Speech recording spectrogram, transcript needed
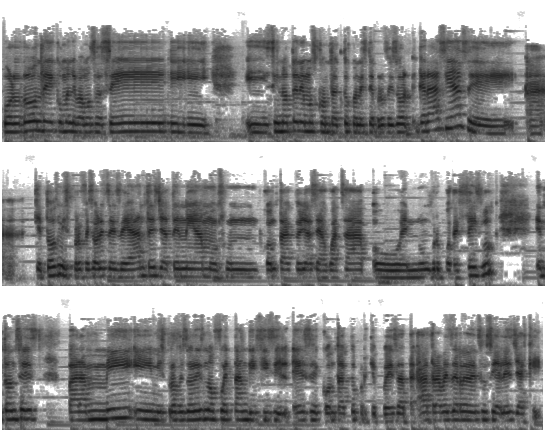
por dónde, cómo le vamos a hacer y, si no tenemos contacto con este profesor. Gracias eh, a que todos mis profesores desde antes ya teníamos un contacto, ya sea WhatsApp o en un grupo de Facebook. Entonces, para mí y mis profesores no fue tan difícil ese contacto porque pues a, a través de redes sociales ya que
